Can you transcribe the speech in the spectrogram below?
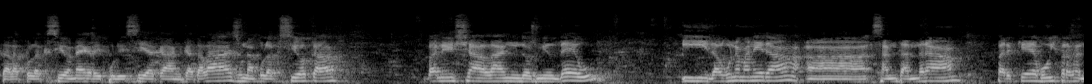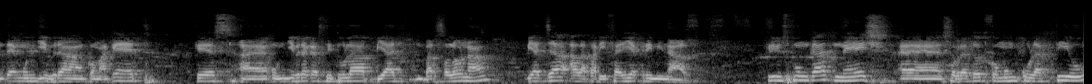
de la col·lecció negra i policíaca en català és una col·lecció que va néixer l'any 2010 i d'alguna manera eh, s'entendrà perquè avui presentem un llibre com aquest, que és eh, un llibre que es titula Viat Barcelona, viatge a la perifèria criminal. Crims.cat neix eh, sobretot com un col·lectiu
